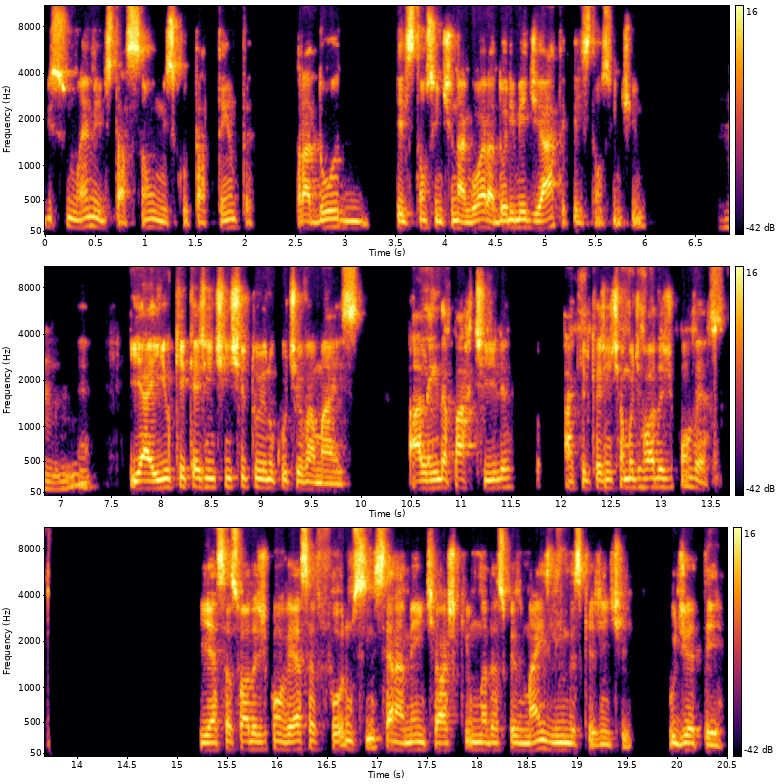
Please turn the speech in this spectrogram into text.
Isso não é meditação, uma escuta atenta para a dor eles estão sentindo agora, a dor imediata que eles estão sentindo. Uhum. Né? E aí, o que, que a gente institui no Cultiva Mais? Além da partilha, aquilo que a gente chama de rodas de conversa. E essas rodas de conversa foram, sinceramente, eu acho que uma das coisas mais lindas que a gente podia ter.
